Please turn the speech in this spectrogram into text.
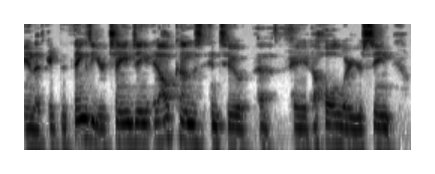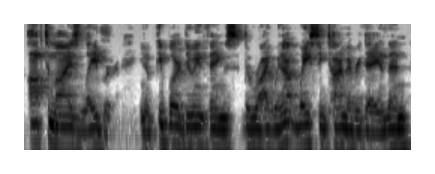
and the, the things that you're changing, it all comes into a, a, a where you're seeing optimized labor you know people are doing things the right way not wasting time every day and then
